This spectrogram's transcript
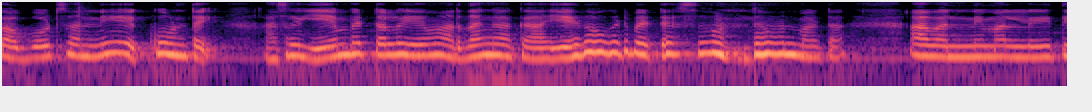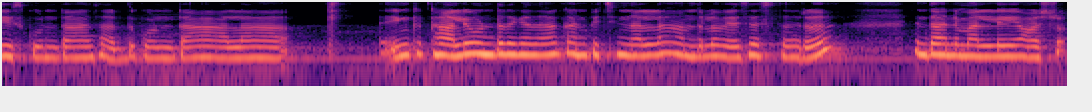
కబోర్డ్స్ అన్నీ ఎక్కువ ఉంటాయి. అసలు ఏం పెట్టాలో ఏమో అర్థం కాక ఏదో ఒకటి పెట్టేస్తూ ఉంటాం అనమాట అవన్నీ మళ్ళీ తీసుకుంటా సర్దుకుంటా అలా ఇంకా ఖాళీ ఉంటుంది కదా కనిపించిందల్లా అందులో వేసేస్తారు. దాన్ని మళ్ళీ అవసరం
